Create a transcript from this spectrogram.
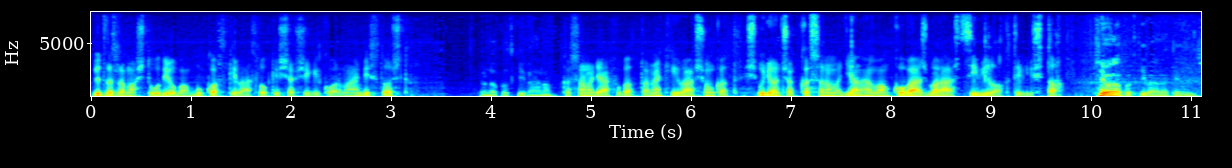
Üdvözlöm a stúdióban Bukovszki László kisebbségi kormánybiztost. Jó napot kívánok! Köszönöm, hogy elfogadta a meghívásunkat, és ugyancsak köszönöm, hogy jelen van Kovács Balázs civil aktivista. Jó napot kívánok én is!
